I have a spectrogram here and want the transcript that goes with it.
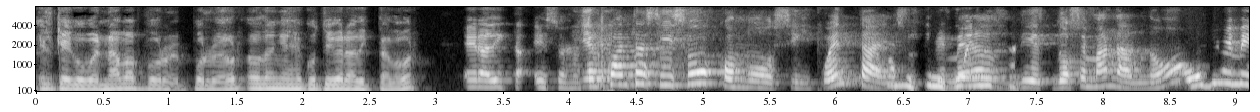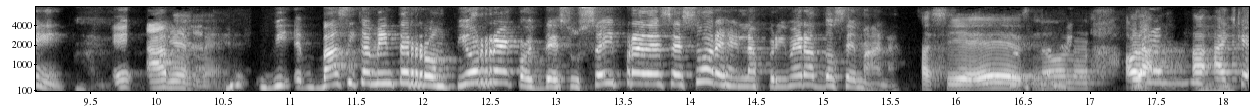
el que gobernaba por, por orden ejecutiva era dictador. Era dictador, eso es así. ¿Y él cuántas hizo? Como 50 en sus primeras dos semanas, ¿no? Óyeme, eh, básicamente rompió récords de sus seis predecesores en las primeras dos semanas. Así es, no, no. Ahora, hay que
